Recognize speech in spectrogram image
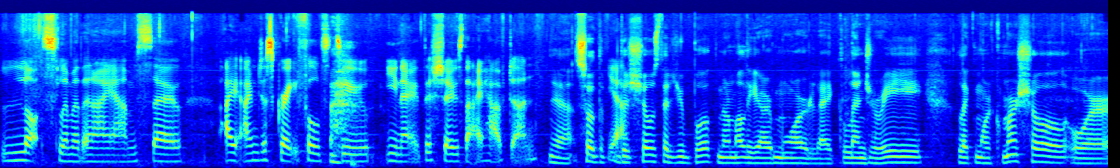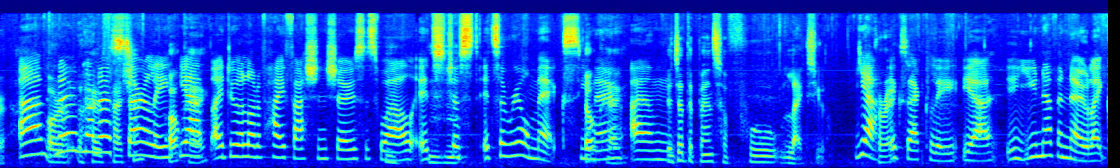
lot slimmer than I am. So I, I'm just grateful to do, you know, the shows that I have done. Yeah. So the, Yeah. the shows that you book normally are more like lingerie, like more commercial, or Um, or no, not necessarily. Yeah, Okay. Mm-hmm. I do a lot of high fashion shows as well. It's just, it's a real mix, you okay. know. Um, it just depends of who likes you. yeah, correct? exactly. Yeah, you never know. Like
